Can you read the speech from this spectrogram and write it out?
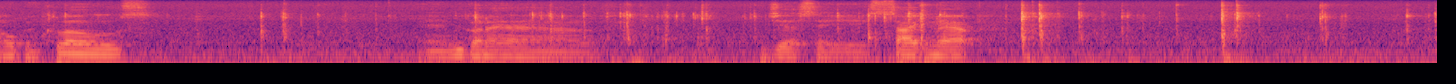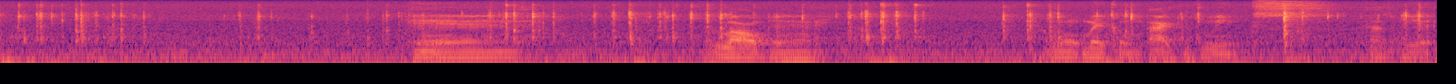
Open, close. And we're gonna have just a sitemap. And login. I won't make them active links as of yet.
